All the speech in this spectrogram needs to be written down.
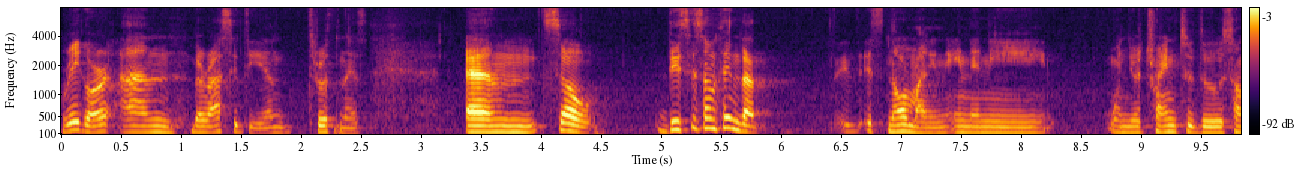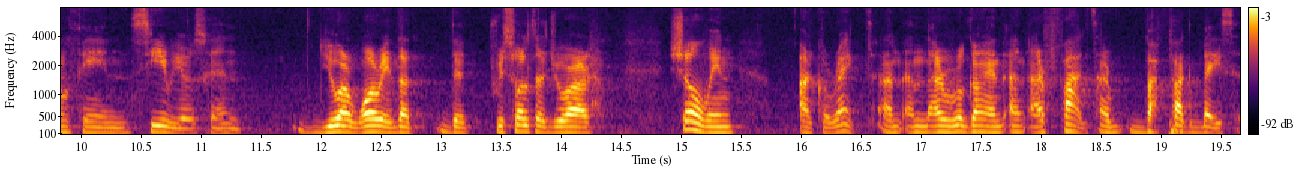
rigor and veracity and truthness. Um, so this is something that it's normal in, in any, when you're trying to do something serious and you are worried that the results that you are showing are correct and, and are going and are facts, are fact-based.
